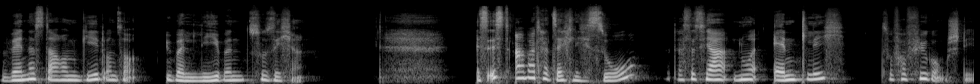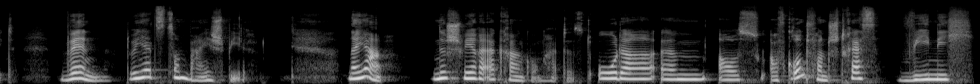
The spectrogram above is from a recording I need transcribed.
wenn es darum geht, unser Überleben zu sichern. Es ist aber tatsächlich so, dass es ja nur endlich zur Verfügung steht. Wenn du jetzt zum Beispiel, naja, eine schwere Erkrankung hattest oder ähm, aus, aufgrund von Stress wenig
